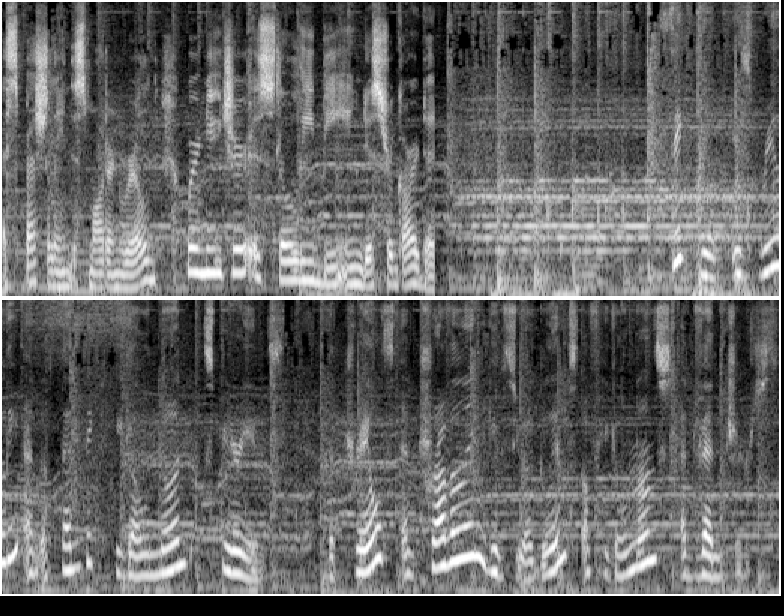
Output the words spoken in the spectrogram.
especially in this modern world where nature is slowly being disregarded. Sikyop is really an authentic Higaonon experience. The trails and traveling gives you a glimpse of Higaonon's adventures.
